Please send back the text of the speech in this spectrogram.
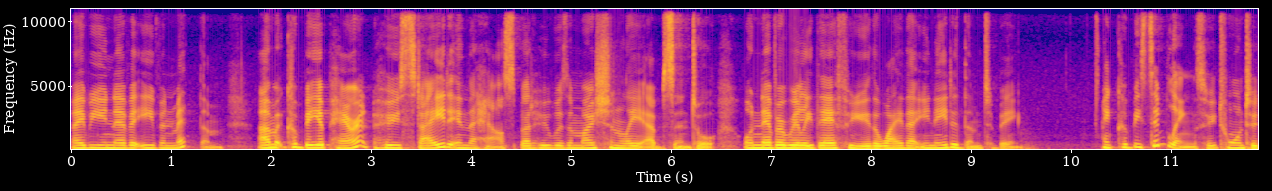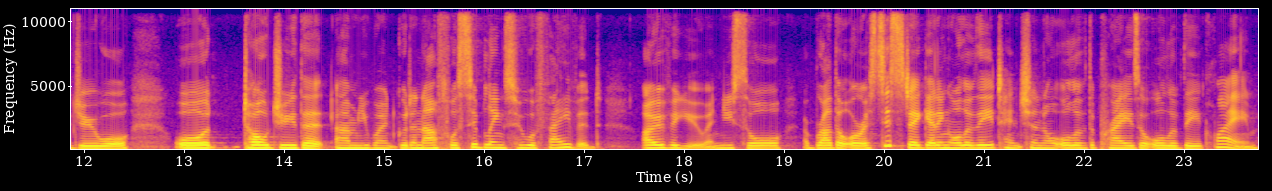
Maybe you never even met them. Um, it could be a parent who stayed in the house but who was emotionally absent or, or never really there for you the way that you needed them to be. It could be siblings who taunted you or, or told you that um, you weren't good enough, or siblings who were favoured over you and you saw a brother or a sister getting all of the attention or all of the praise or all of the acclaim,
